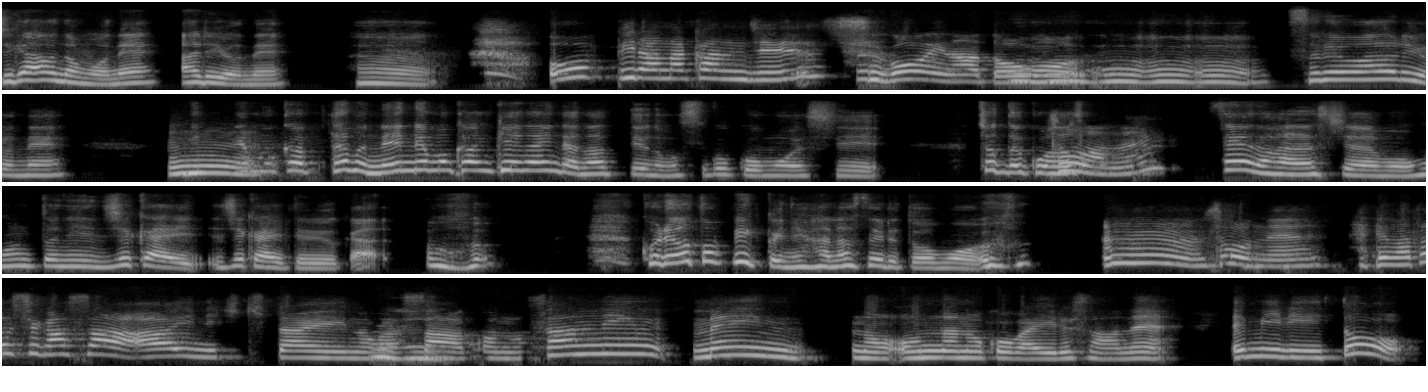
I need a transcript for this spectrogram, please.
違うのもねあるよね。うん、大 っぴらな感じすごいなと思う。うんうんうんそれはあるよね。うん年齢もか多分年齢も関係ないんだなっていうのもすごく思うしちょっとこのそうだね。性の話はもう本当に次回次回というかもうこれをトピックに話せると思う。うん、そうね。え、私がさ、愛に聞きたいのがさ、この3人メインの女の子がいるさね、エミリーと、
